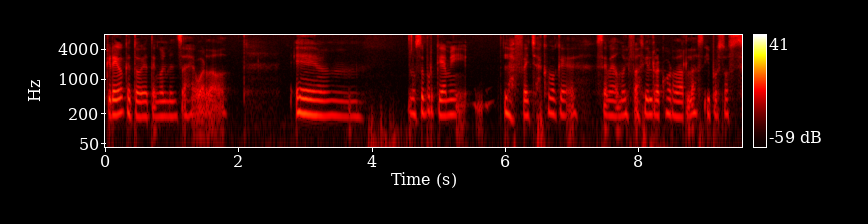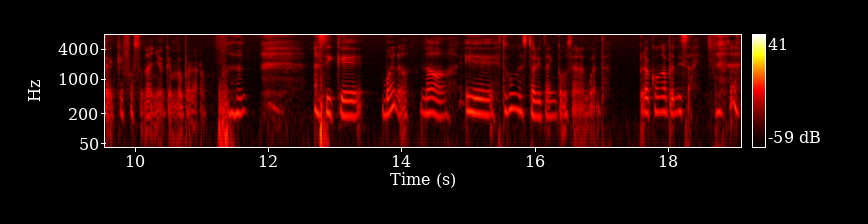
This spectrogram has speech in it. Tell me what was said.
creo que todavía tengo el mensaje guardado. Em, no sé por qué a mí las fechas como que se me da muy fácil recordarlas y por eso sé que fue hace un año que me operaron. Así que, bueno, no, eh, esto es un story time, como se dan cuenta, pero con aprendizaje.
